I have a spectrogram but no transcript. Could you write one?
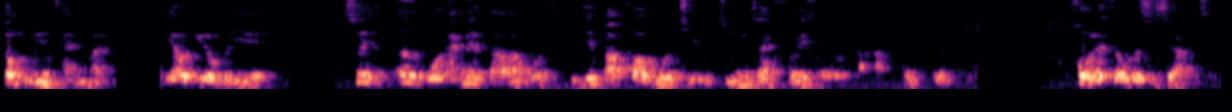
动员太慢。要六个月，所以俄国还没有打完，我已经把法国解决了，再回头打俄国。后来都不是这样子。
